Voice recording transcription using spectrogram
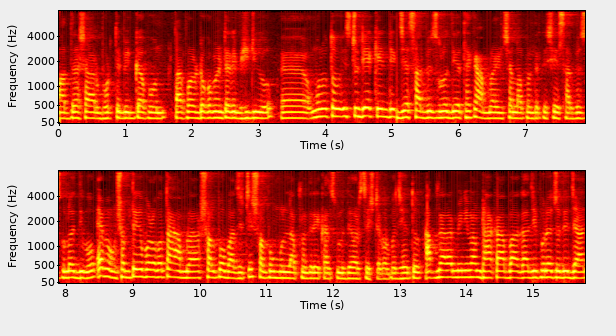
মাদ্রাসার ভর্তি বিজ্ঞাপন, তারপর ডকুমেন্টারি ভিডিও মূলত স্টুডিও কেন্দ্রিক যে সার্ভিসগুলো দিয়ে থাকে, আমরা ইনশাল্লাহ আপনাদেরকে সেই সার্ভিসগুলো দিব। এবং সব থেকে বড় কথা, আমরা স্বল্প বাজেটে স্বল্প মূল্যে আপনাদের এই কাজগুলো দেওয়ার চেষ্টা করব। যেহেতু আপনারা মিনিমাম ঢাকা বা গাজীপুরে যদি যান,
